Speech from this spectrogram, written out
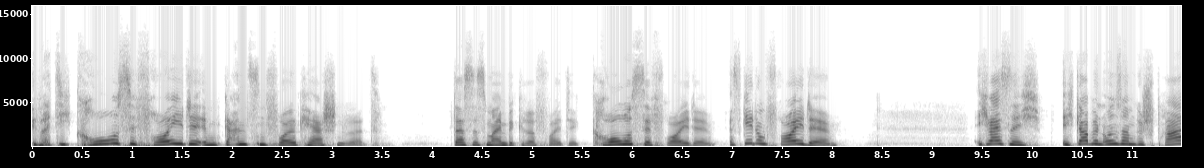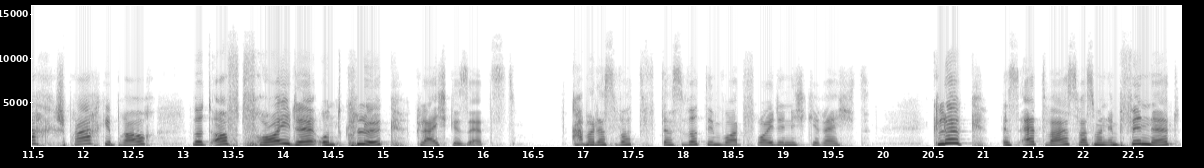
Über die große Freude im ganzen Volk herrschen wird. Das ist mein Begriff heute. Große Freude. Es geht um Freude. Ich weiß nicht, ich glaube, in unserem Gesprach, Sprachgebrauch wird oft Freude und Glück gleichgesetzt. Aber das wird, das wird dem Wort Freude nicht gerecht. Glück ist etwas, was man empfindet,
